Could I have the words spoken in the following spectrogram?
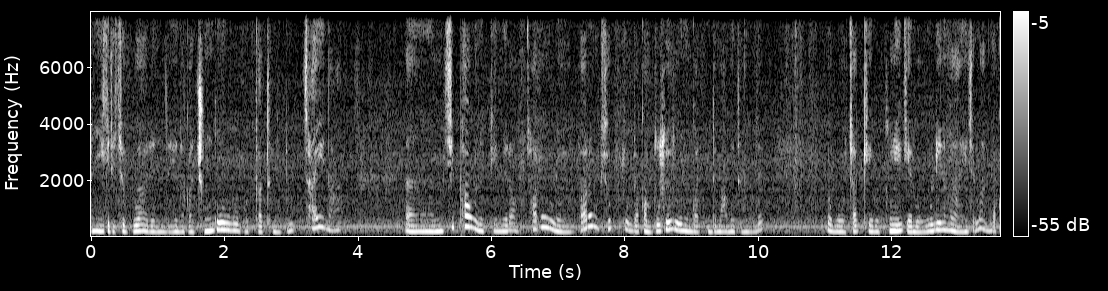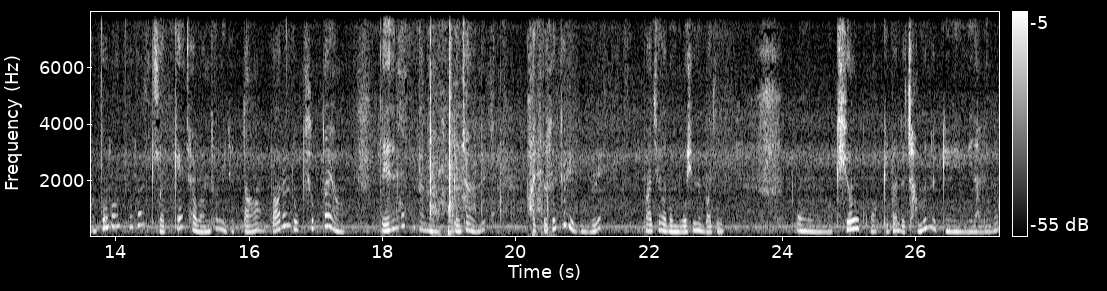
아니 이게 대체 뭐야? 이랬는데 이건 약간 중국 옷 같은 느낌? 차이나 음, 시파오 느낌이라 잘 어울려요 나름 귀엽고 약간 무쇠 소년 같은데 마음에 드는데 뭐 어차피 뭐 분위기에 뭐 어울리는 건 아니지만 약간 뽀송뽀송 귀엽게 잘 완성이 됐다 나름 더 귀엽다 야 내 생각보다는 괜찮은데? 바지도 세트를 입어볼래? 바지가 너무 멋있는 바지 어 귀여울 것 같기도 한데 잠은 느낌이 나려나?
